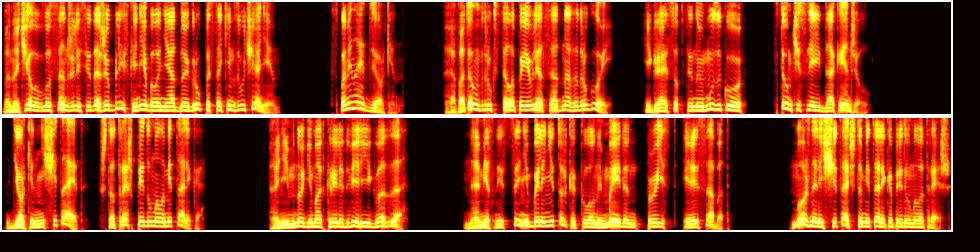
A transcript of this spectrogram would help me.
Поначалу в Лос-Анджелесе даже близко не было ни одной группы с таким звучанием. Вспоминает Дёркин. А потом вдруг стала появляться одна за другой, играя собственную музыку, в том числе и Duck Angel. Дёркин не считает, что трэш придумала Металлика. Они многим открыли двери и глаза. На местной сцене были не только клоны Maiden, Priest или Sabbath. Можно ли считать, что Металлика придумала трэш?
